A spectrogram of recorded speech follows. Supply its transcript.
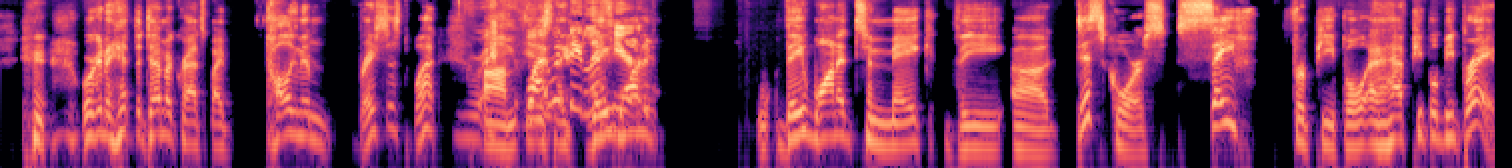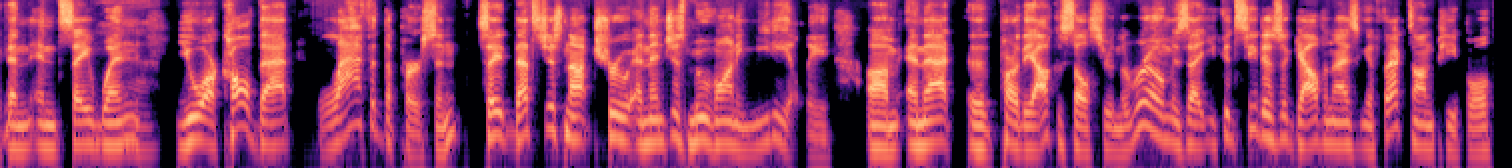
We're going to hit the Democrats by calling them racist. What? Um, Why would like they live they here? Wanted, they wanted to make the uh, discourse safe for people and have people be brave and and say when yeah. You are called that laugh at the person say that's just not true and then just move on immediately um, and that uh, part of the alka-seltzer in the room is that you could see there's a galvanizing effect on people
